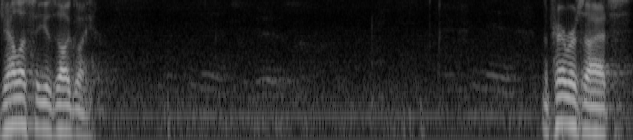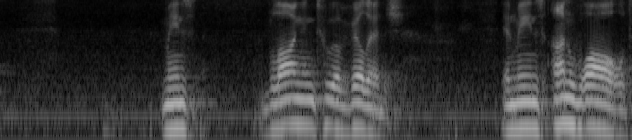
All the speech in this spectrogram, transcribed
Jealousy is ugly. The Perizzites means belonging to a village. It means unwalled.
